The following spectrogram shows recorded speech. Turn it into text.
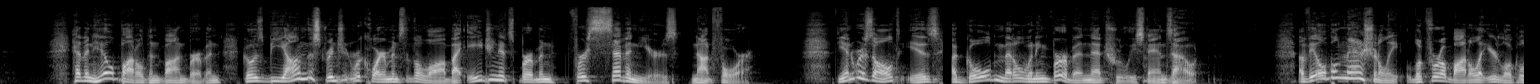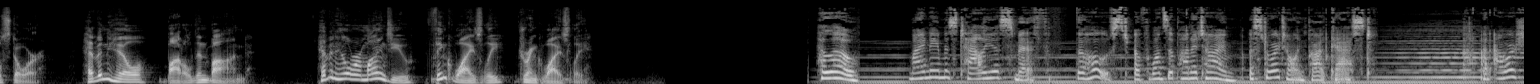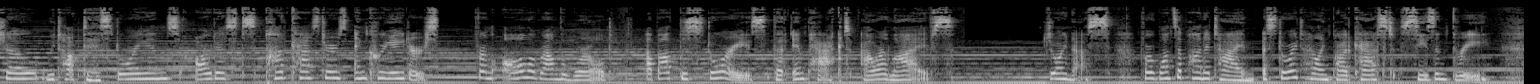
Heaven Hill Bottled in Bond Bourbon goes beyond the stringent requirements of the law by aging its bourbon for seven years, not four. The end result is a gold medal winning bourbon that truly stands out. Available nationally, look for a bottle at your local store. Heaven Hill Bottled in Bond. Heaven Hill reminds you think wisely, drink wisely. Hello, my name is Talia Smith, the host of Once Upon a Time, a storytelling podcast. On our show, we talk to historians, artists, podcasters, and creators from all around the world about the stories that impact our lives. Join us for Once Upon a Time, a storytelling podcast, Season 3,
